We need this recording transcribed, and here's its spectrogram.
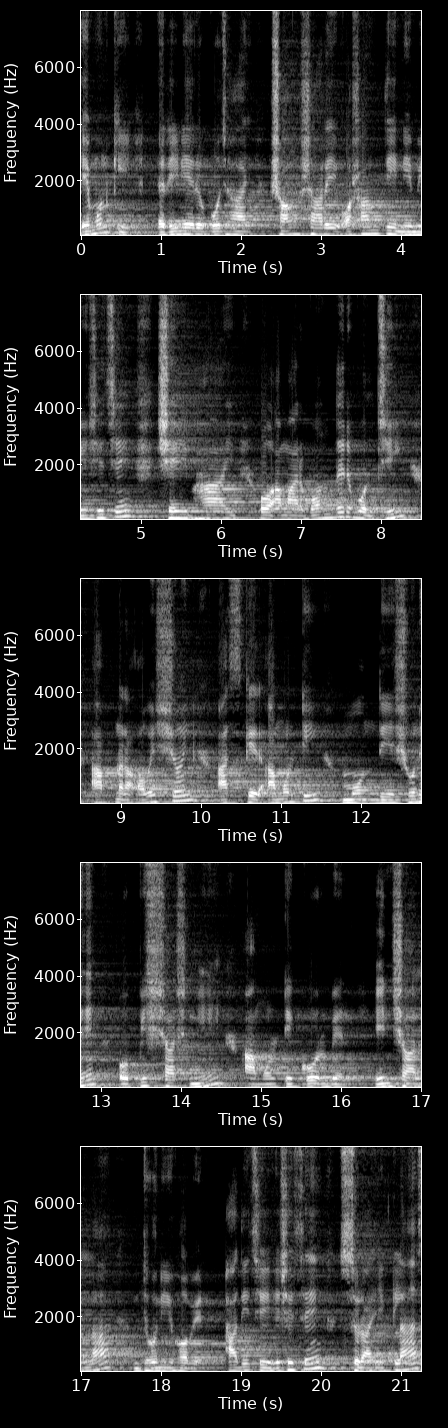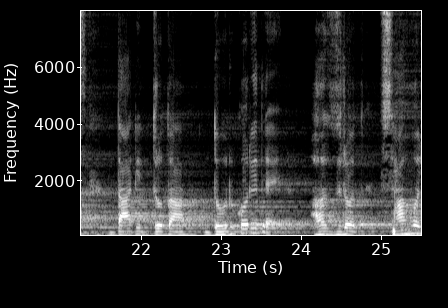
এমনকি ঋণের বোঝায় সংসারে অশান্তি নেমে এসেছে, সেই ভাই ও আমার বোনদের বলছি, আপনারা অবশ্যই আজকের আমলটি মন দিয়ে শুনে ও বিশ্বাস নিয়ে আমলটি করবেন। ইনশাআল্লাহ ধনী হবেন হাদিসে এসেছে, সুরা ইকলাস দারিদ্রতা দূর করে দেয়। হজরত সাহল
